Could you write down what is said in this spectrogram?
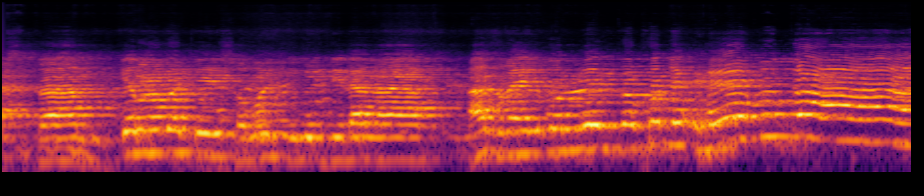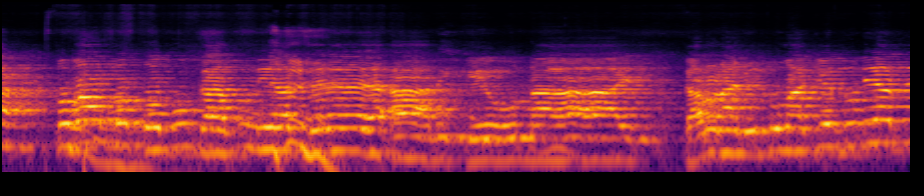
আসতাম কেন আমাকে সময় তুমি দিলা না। আজরাইল বললেন তখন হে বুকা, তোমার মতো বুকা দুনিয়াতে আর কেউ নাই। কারণ আমি তোমাকে দুনিয়াতে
